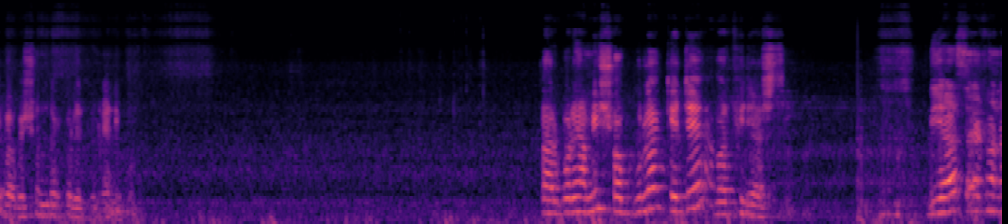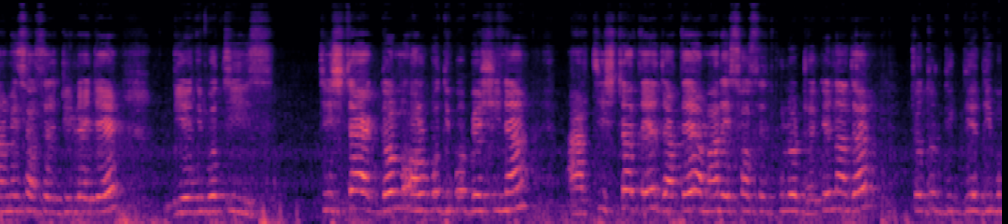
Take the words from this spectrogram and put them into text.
এইভাবে সুন্দর করে তুলে নিব। তারপরে আমি সবগুলা কেটে আবার ফিরে আসছি। বিয়াস, এখন আমি সসেজ ডিলাইটে দিয়ে দিব চিজ। চিজটা একদম অল্প দিব বেশি না, আর চিজটাতে যাতে আমার এই সসেজগুলো ঢেকে না যায়, চতুর্দিক দিয়ে দিব।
